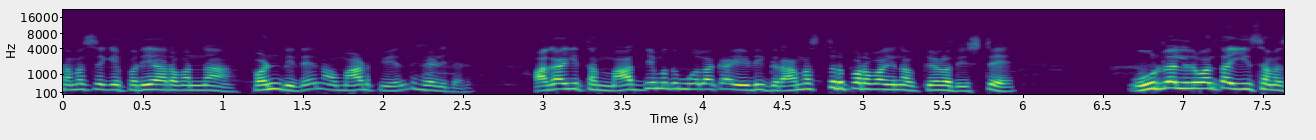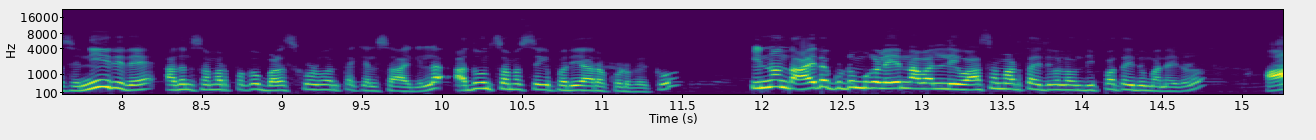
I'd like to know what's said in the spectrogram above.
ಸಮಸ್ಯೆಗೆ ಪರಿಹಾರವನ್ನು ಫಂಡ್ ಇದೆ, ನಾವು ಮಾಡ್ತೀವಿ ಅಂತ ಹೇಳಿದ್ದಾರೆ. ಹಾಗಾಗಿ ತಮ್ಮ ಮಾಧ್ಯಮದ ಮೂಲಕ ಇಡೀ ಗ್ರಾಮಸ್ಥರ ಪರವಾಗಿ ನಾವು ಕೇಳೋದು ಇಷ್ಟೇ. ಊರಲ್ಲಿರುವಂಥ ಈ ಸಮಸ್ಯೆ, ನೀರಿದೆ, ಅದನ್ನು ಸಮರ್ಪಕವಾಗಿ ಬಳಸ್ಕೊಳ್ಳುವಂಥ ಕೆಲಸ ಆಗಿಲ್ಲ, ಅದೊಂದು ಸಮಸ್ಯೆಗೆ ಪರಿಹಾರ ಕೊಡಬೇಕು. ಇನ್ನೊಂದು ಆಯ್ದ ಕುಟುಂಬಗಳು ಏನು ನಾವು ಅಲ್ಲಿ ವಾಸ ಮಾಡ್ತಾ ಇದ್ದೀವಲ್ಲ, ಒಂದು ಇಪ್ಪತ್ತೈದು ಮನೆಗಳು, ಆ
